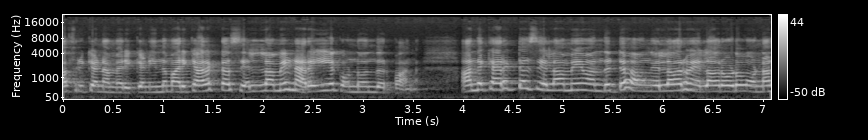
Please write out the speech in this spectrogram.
ஆப்பிரிக்கன் அமெரிக்கன் இந்த மாதிரி கேரக்டர்ஸ் எல்லாமே நிறைய கொண்டு வந்திருப்பாங்க. அந்த கேரக்டர்ஸ் எல்லாமே வந்துட்டு அவங்க எல்லாரும் எல்லாரோடும் ஒன்றா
